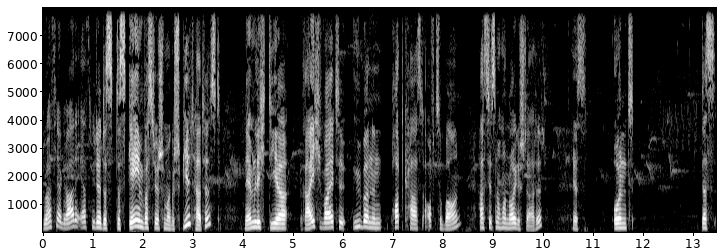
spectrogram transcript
Du hast ja gerade erst wieder das, das Game, was du ja schon mal gespielt hattest, nämlich dir Reichweite über einen Podcast aufzubauen, hast jetzt nochmal neu gestartet. Yes. Und das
